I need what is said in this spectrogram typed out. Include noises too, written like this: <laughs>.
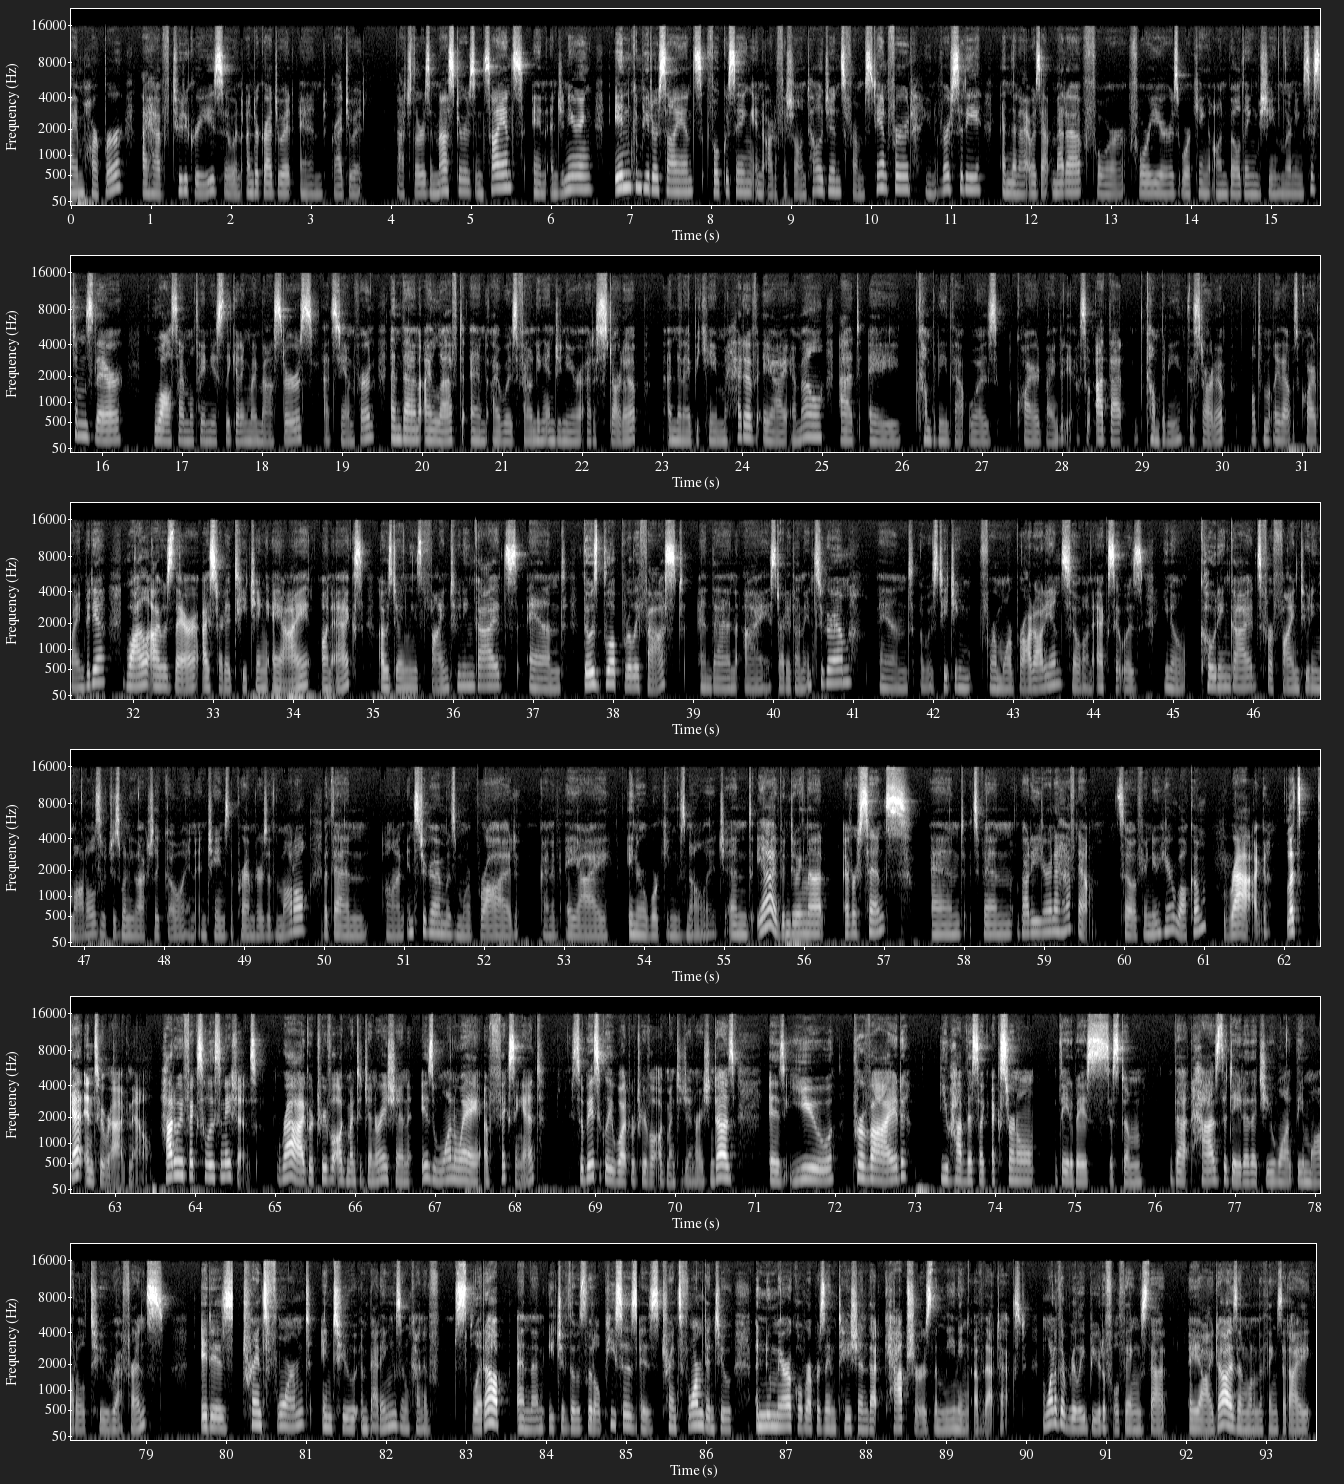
I'm Harper. I have two degrees, so an undergraduate and graduate bachelor's and master's in science in engineering, in computer science, focusing in artificial intelligence from Stanford University. And then I was at Meta for four years working on building machine learning systems there while simultaneously getting my master's at Stanford. And then I left and I was founding engineer at a startup. And then I became head of AI ML at a company that was acquired by NVIDIA. So at that company, the startup, ultimately that was acquired by NVIDIA. While I was there, I started teaching AI on X. I was doing these fine tuning guides, and those blew up really fast. And then I started on Instagram and I was teaching for a more broad audience. So on X, it was, you know, coding guides for fine tuning models, which is when you actually go in and change the parameters of the model. But then on Instagram was more broad, kind of AI inner workings knowledge. And yeah, I've been doing that ever since. And it's been about a year and a half now. So if you're new here, welcome. RAG. Let's get into RAG now. How do we fix hallucinations? RAG, retrieval augmented generation, is one way of fixing it. So basically, what retrieval augmented generation does is you provide, you have this like external database system that has the data that you want the model to reference. It is transformed into embeddings and kind of split up, and then each of those little pieces is transformed into a numerical representation that captures the meaning of that text. One of the really beautiful things that AI does, and one of the things that I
